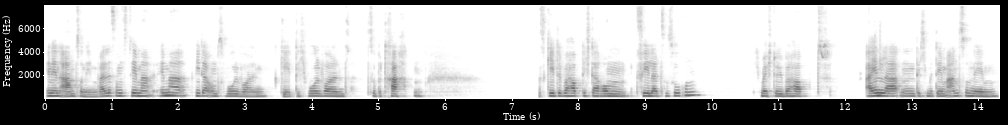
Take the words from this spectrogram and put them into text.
in den Arm zu nehmen, weil es ums Thema immer wieder ums Wohlwollen geht, dich wohlwollend zu betrachten. Es geht überhaupt nicht darum, Fehler zu suchen. Ich möchte überhaupt einladen, dich mit dem anzunehmen.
